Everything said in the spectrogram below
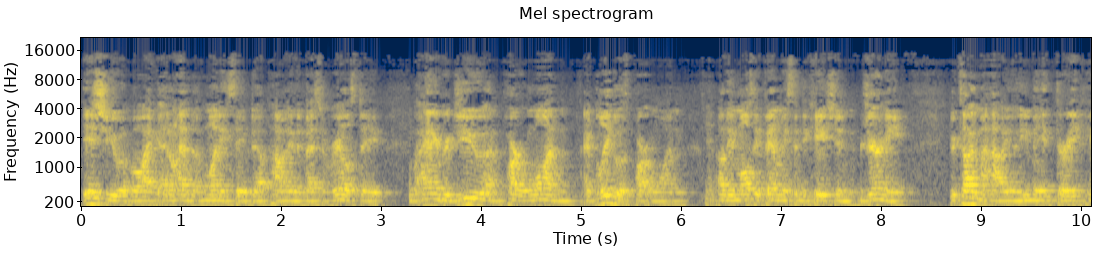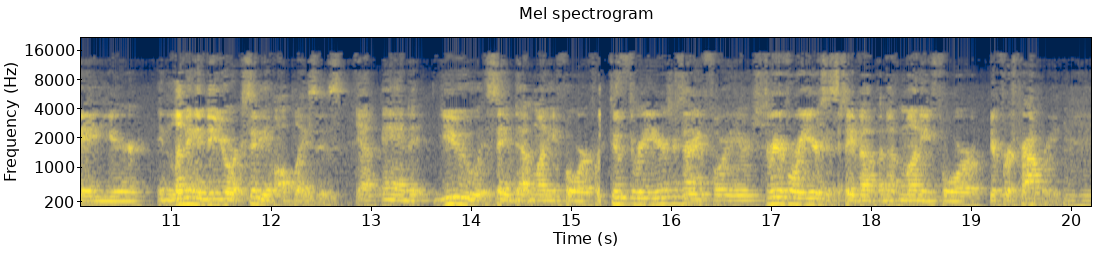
issue of, oh, I, I don't have enough money saved up, how am I going to invest in real estate? I interviewed you on part one, I believe it was part one, Yeah. of the multifamily syndication journey. You're talking about how you know you made 30k a year in living in New York City of all places, Yeah. and you saved up money for, for two, three years or Three or four years. three or four years to save up enough money for your first property. Mm-hmm.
